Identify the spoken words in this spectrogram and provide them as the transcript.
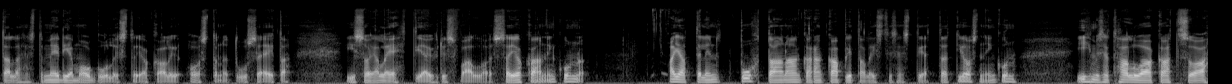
tällaisesta mediamogulista, joka oli ostanut useita isoja lehtiä Yhdysvalloissa, joka on niin kuin, ajattelin nyt puhtaan ankaran kapitalistisesti, että, että jos niin kuin ihmiset haluaa katsoa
